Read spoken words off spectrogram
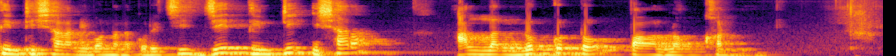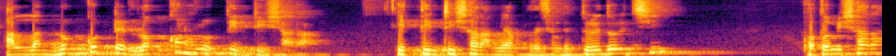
তিনটি ইশারা আমি বর্ণনা করেছি, যে তিনটি ইশারা আল্লাহর নক্ষত্র পাওয়ার লক্ষণ। আল্লাহর নক্ষত্রের লক্ষণ হলো তিনটি ইশারা। এই তিনটি ইশারা আমি আপনাদের সামনে তুলে ধরেছি। প্রথম ইশারা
